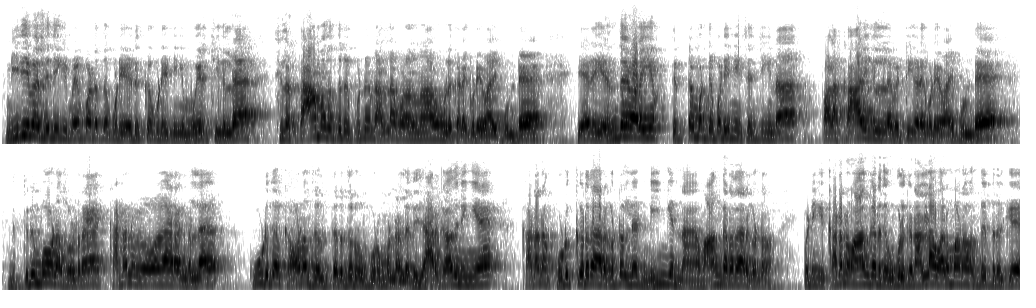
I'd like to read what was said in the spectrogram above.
நிதி வசதிக்கு மேம்படுத்தக்கூடிய எடுக்கக்கூடிய நீங்கள் முயற்சிகளில் சில தாமதத்திற்கு பின்னு நல்ல பலனாக உங்களுக்கு கிடைக்கக்கூடிய வாய்ப்பு உண்டு. ஏ- எந்த வேலையும் திட்டமிட்டபடி நீங்கள் செஞ்சீங்கன்னா பல காரியங்களில் வெற்றி கிடைக்கக்கூடிய வாய்ப்பு உண்டு. திரும்பவும் நான் சொல்கிறேன் கடன் விவகாரங்களில் கூடுதல் கவனம் செலுத்துறது ரொம்ப ரொம்ப நல்லது. யாருக்காவது நீங்கள் கடனை கொடுக்கறதா இருக்கட்டும் இல்லை நீங்கள் நான் வாங்குறதா இருக்கட்டும் இப்போ நீங்கள் கடன் வாங்குறது உங்களுக்கு நல்ல வருமானம் வந்துட்டு இருக்கு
